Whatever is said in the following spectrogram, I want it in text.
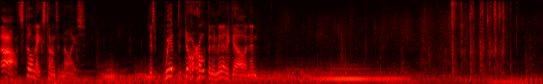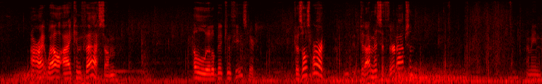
Oh, it still makes tons of noise. Just whipped the door open a minute ago and then. Alright, well, I confess, I'm a little bit confused here. Because those were our, Did I miss a third option? I mean...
